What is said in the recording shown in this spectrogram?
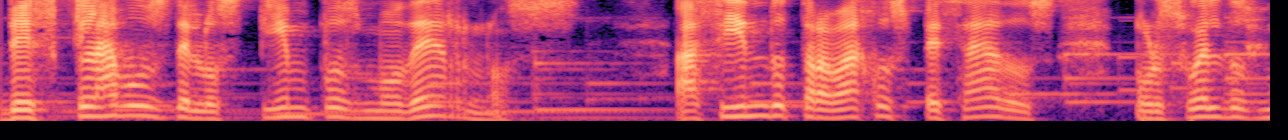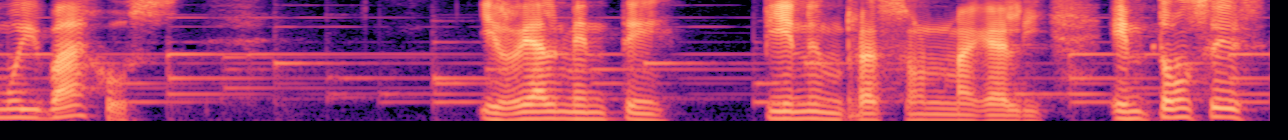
de esclavos de los tiempos modernos, haciendo trabajos pesados por sueldos muy bajos. Y realmente tienen razón Magali. Entonces,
